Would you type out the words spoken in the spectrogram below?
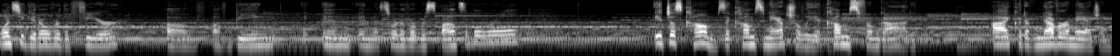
once you get over the fear of, of being in, in a sort of a responsible role, it just comes. It comes naturally. It comes from God. I could have never imagined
